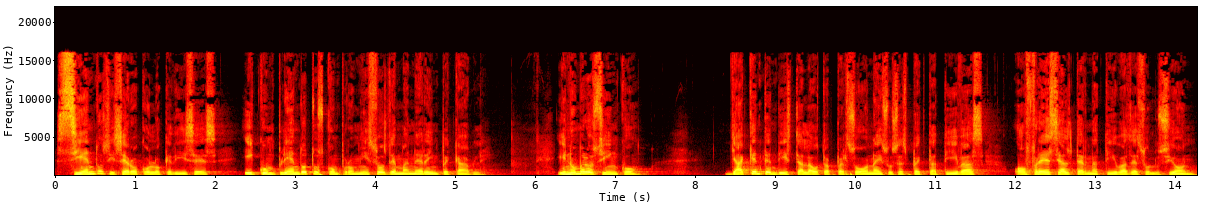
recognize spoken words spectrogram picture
siendo sincero con lo que dices y cumpliendo tus compromisos de manera impecable. Y número cinco, ya que entendiste a la otra persona y sus expectativas, ofrece alternativas de solución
